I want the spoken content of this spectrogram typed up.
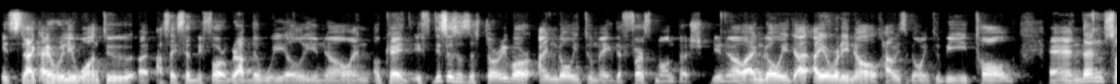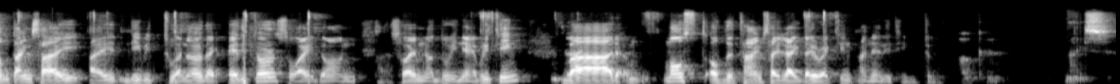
it's like I really want to, uh, as I said before, grab the wheel, you know, and okay, if this is a storyboard, I'm going to make the first montage, you know, I'm going, I, I already know how it's going to be told. And then sometimes I, I leave it to another editor. So I don't, so I'm not doing everything, but um, most of the times I like directing and editing too. Okay. Nice.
